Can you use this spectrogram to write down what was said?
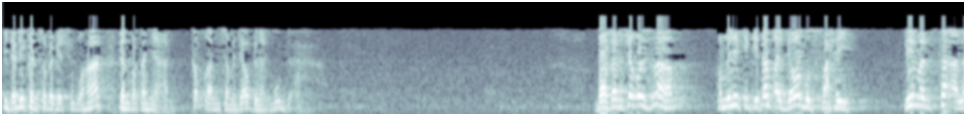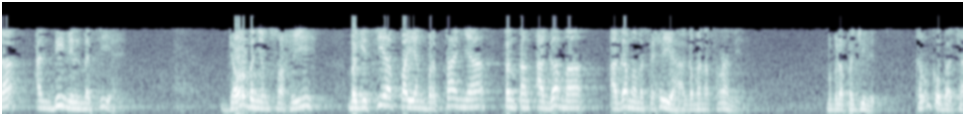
dijadikan sebagai syubhat dan pertanyaan. Kamu akan bisa menjawab dengan mudah. Bahkan Syekhul Islam memiliki kitab Al-Jawabus Sahih liman sa'ala an dinil Masih. Jawaban yang sahih bagi siapa yang bertanya tentang agama agama Masihiyah, agama Nasrani. Beberapa jilid. Kalau engkau baca,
